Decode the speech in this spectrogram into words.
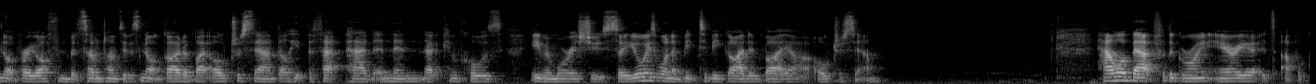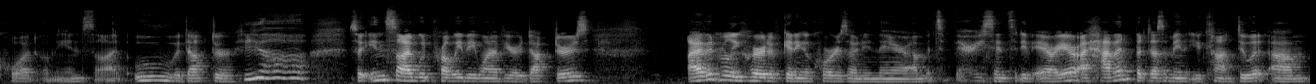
not very often, but sometimes if it's not guided by ultrasound, they'll hit the fat pad and then that can cause even more issues. So you always want it to be guided by uh, ultrasound. How about for the groin area? It's upper quad on the inside. Ooh, adductor. Yeah. So inside would probably be one of your adductors. I haven't really heard of getting a cortisone in there. Um, it's a very sensitive area. I haven't, but it doesn't mean that you can't do it. Um,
